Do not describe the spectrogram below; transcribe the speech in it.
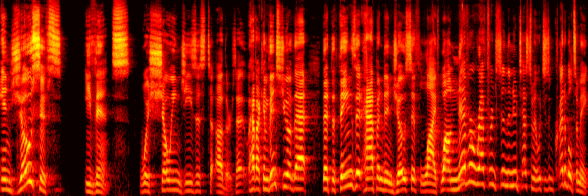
in Joseph's events was showing Jesus to others. Uh, have I convinced you of that? That the things that happened in Joseph's life, while never referenced in the New Testament, which is incredible to me,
